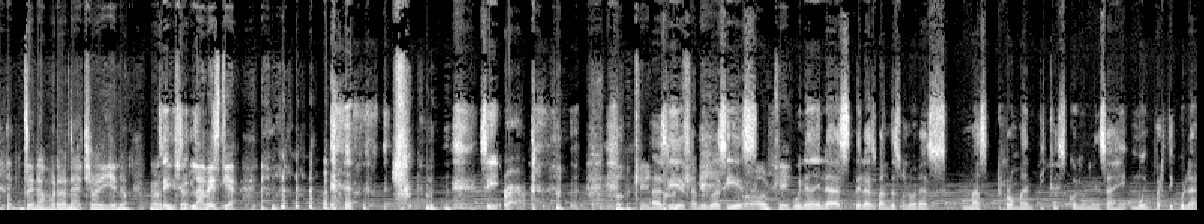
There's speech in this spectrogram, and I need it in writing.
Se enamoró Nacho ahí, ¿no? Mejor Sí, dicho, sí, la bestia. sí, así es, amigo, así es. Una de las, de las bandas sonoras más románticas con un mensaje muy particular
